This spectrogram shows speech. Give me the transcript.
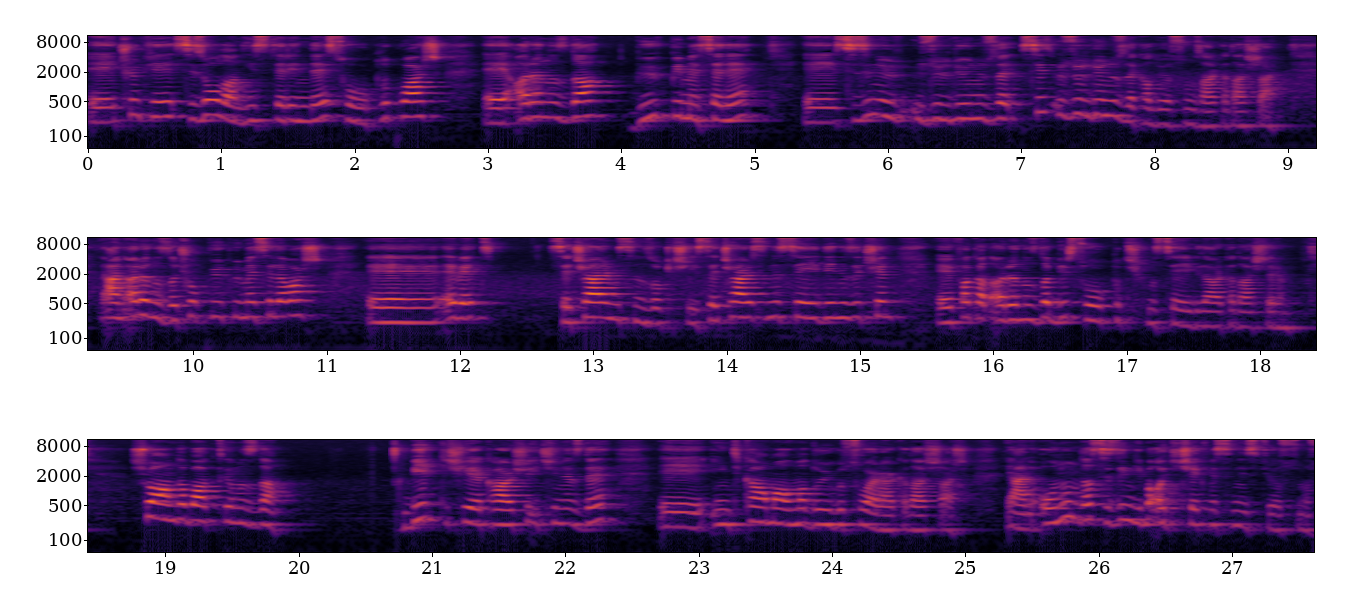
E, çünkü size olan hislerinde soğukluk var. E, aranızda büyük bir mesele. E, sizin üz- üzüldüğünüzde, siz üzüldüğünüzde kalıyorsunuz arkadaşlar. Yani aranızda çok büyük bir mesele var. E, evet Seçer misiniz o kişiyi? Seçersiniz sevdiğiniz için. E, fakat aranızda bir soğukluk çıkmış sevgili arkadaşlarım. Şu anda baktığımızda bir kişiye karşı içinizde e, intikam alma duygusu var arkadaşlar. Yani onun da sizin gibi acı çekmesini istiyorsunuz.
